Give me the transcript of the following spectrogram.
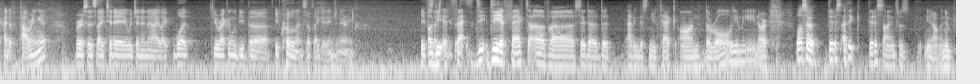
kind of powering it, versus like today with Gen AI, like what do you reckon would be the equivalence of like data engineering? If Oh, the effect, exists? the, the effect of uh, say the the having this new tech on the role. You mean, or well, so data. I think data science was you know an, imp-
